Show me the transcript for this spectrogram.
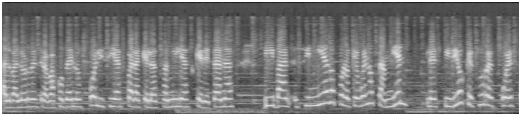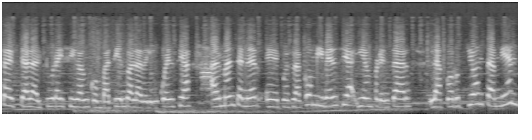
al valor del trabajo de los policías para que las familias queretanas vivan sin miedo, por lo que bueno, también les pidió que su respuesta esté a la altura y sigan combatiendo a la delincuencia al mantener eh, pues la convivencia y enfrentar la corrupción. También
